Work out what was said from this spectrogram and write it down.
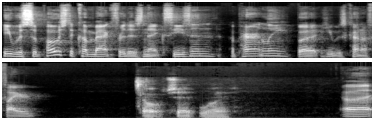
he was supposed to come back for this next season, apparently, but he was kind of fired. oh shit! What? Uh,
